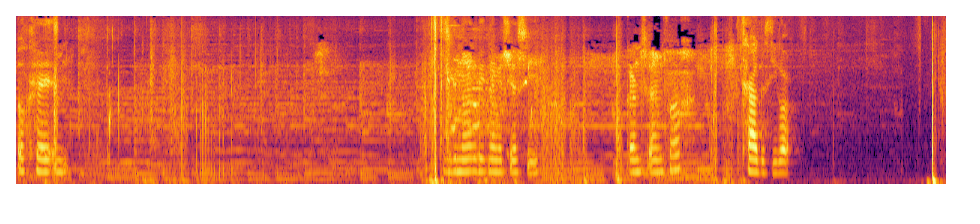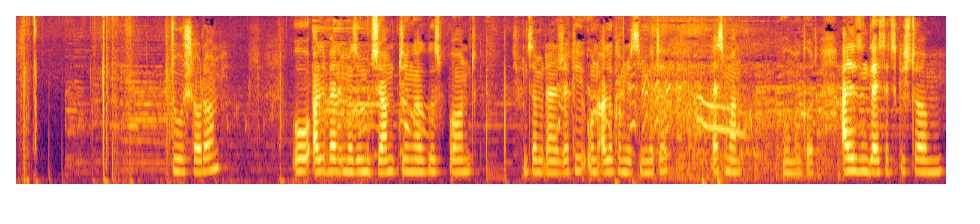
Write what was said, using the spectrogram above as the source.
Okay, ähm. Die genauen Gegner mit Jesse. Ganz einfach. Tagessieger. Du Showdown. Oh, alle werden immer so mit Jump-Dinger gespawnt. Ich bin zusammen mit einer Jackie und alle kommen jetzt in die Mitte. Erstmal. Oh mein Gott. Alle sind gleichzeitig gestorben.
